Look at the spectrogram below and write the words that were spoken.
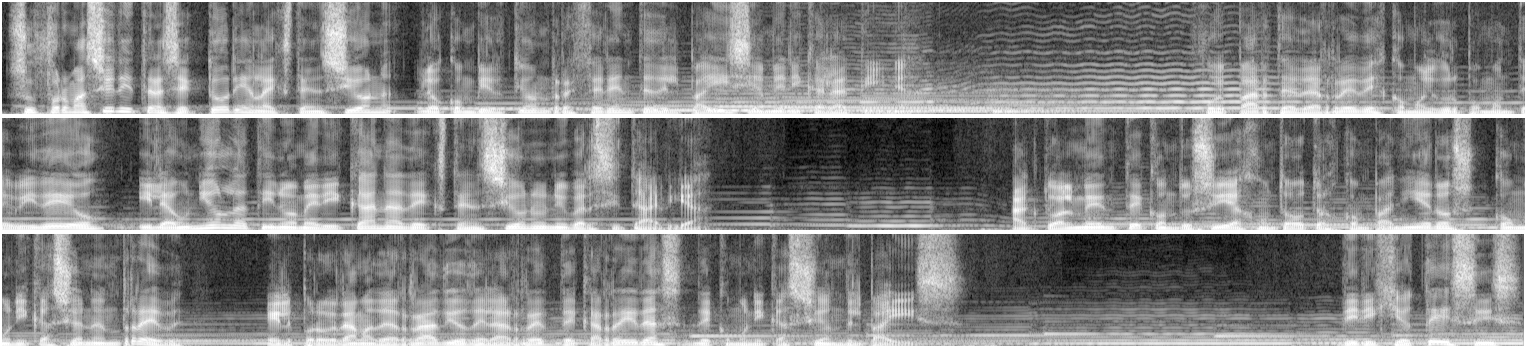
Su formación y trayectoria en la extensión lo convirtió en referente del país y América Latina. Fue parte de redes como el Grupo Montevideo y la Unión Latinoamericana de Extensión Universitaria. Actualmente conducía junto a otros compañeros Comunicación en Red, el programa de radio de la Red de Carreras de Comunicación del país. Dirigió tesis,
